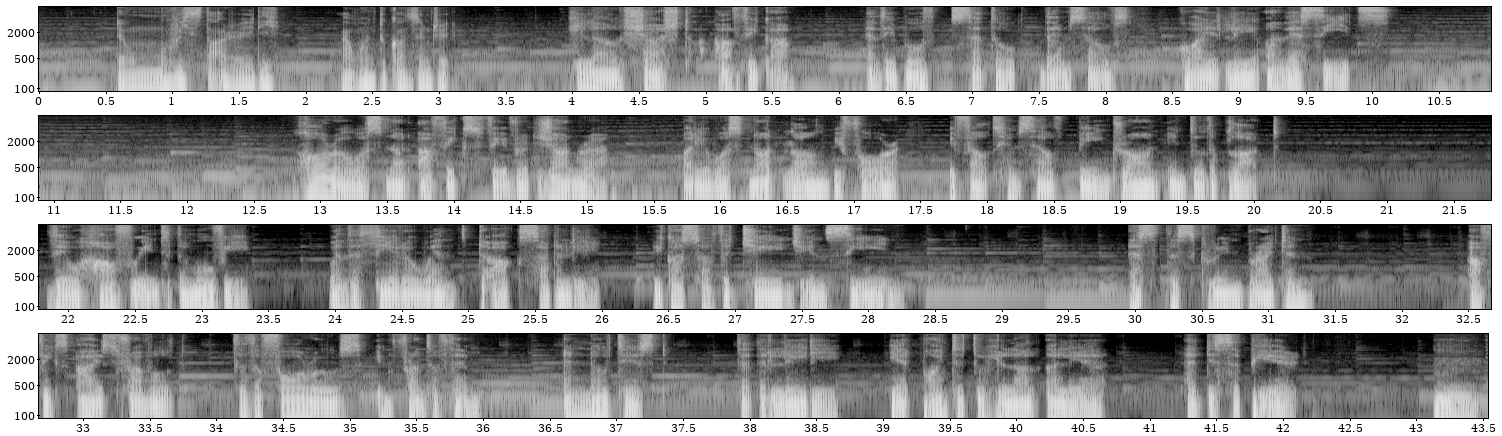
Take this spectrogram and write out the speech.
The movie start already. I want to concentrate. Hilal shushed Afiq up and they both settled themselves quietly on their seats. Horror was not Afiq's favorite genre, but it was not long before he felt himself being drawn into the plot. They were halfway into the movie when the theater went dark suddenly because of the change in scene. As the screen brightened, Afiq's eyes traveled to the four rows in front of them and noticed that the lady he had pointed to Hilal earlier had disappeared. Hmm.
